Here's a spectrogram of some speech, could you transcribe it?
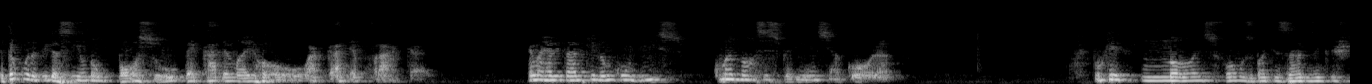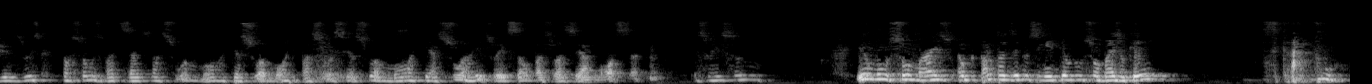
Então quando eu digo assim, eu não posso, o pecado é maior, a carne é fraca. É uma realidade que não condiz com a nossa experiência agora. Porque nós fomos batizados em Cristo Jesus, nós somos batizados na sua morte, a sua morte passou a ser a sua morte, a sua ressurreição passou a ser a nossa ressurreição. Eu não sou mais, é o que Paulo está dizendo o seguinte, eu não sou mais o quê? Escravo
